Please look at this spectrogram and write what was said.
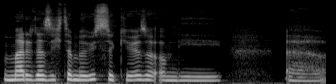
maar dat is echt een bewuste keuze om die... Uh,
